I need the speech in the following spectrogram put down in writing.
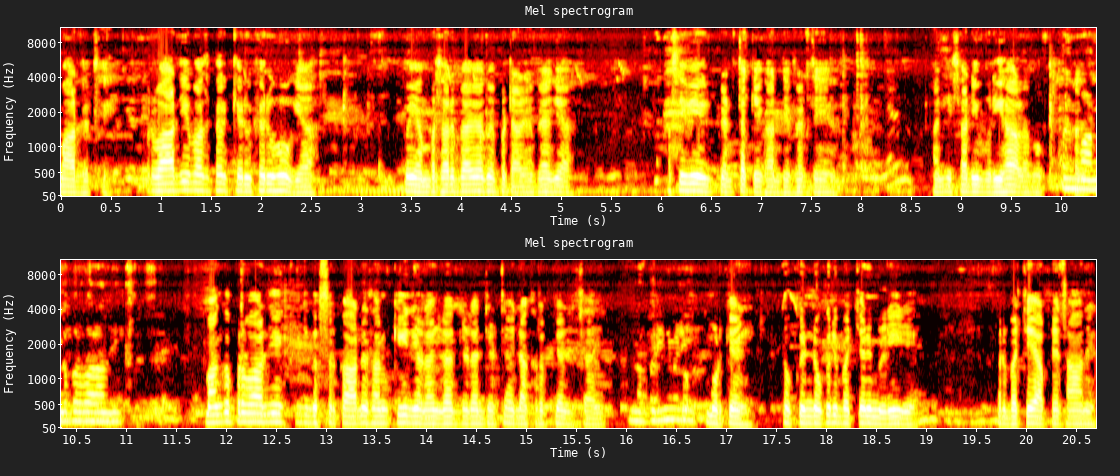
ਮਾਰ ਦਿੱਤੇ। ਪਰਿਵਾਰ ਦੀ ਬਸ ਫਿਰ ਖੇਰੂ ਖੇਰੂ ਹੋ ਗਿਆ। ਕੋਈ ਅੰਮ੍ਰਿਤਸਰ ਬਹਿ ਗਿਆ ਕੋਈ ਪਟਿਆਲੇ ਬਹਿ ਗਿਆ। ਅਸੀਂ ਵੀ ਪਿੰਡ ਧੱਕੇ ਖਾਂਦੇ ਫਿਰਦੇ ਹਾਂ। ਹਾਂਜੀ ਸਾਡੀ ਬੁਰੀ ਹਾਲ ਹੈ ਮੰਗ ਪਰਿਵਾਰਾਂ ਦੀ? ਮੰਗ ਪਰਿਵਾਰ ਦੀ ਸਰਕਾਰ ਨੇ ਸਾਨੂੰ ਕੀ ਦੇਣਾ ਜਿਹੜਾ ਜਿਹੜਾ ਦਿੱਤਾ ਲੱਖ ਰੁਪਇਆ ਦਿੱਤਾ ਹੈ। ਨੌਕਰੀ ਨਹੀਂ ਮਿਲੀ? ਮੁੜ ਕੇ ਨੌਕਰੀ ਨੌਕਰੀ ਬੱਚੇ ਨੂੰ ਮਿਲੀ ਜੇ। ਪਰ ਬੱਚੇ ਆਪਣੇ ਥਾਂ ਨੇ।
